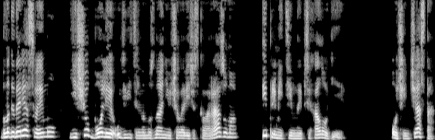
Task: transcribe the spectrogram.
благодаря своему еще более удивительному знанию человеческого разума и примитивной психологии. Очень часто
